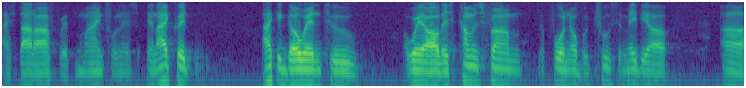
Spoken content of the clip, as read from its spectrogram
I start off with mindfulness, and I could, I could go into where all this comes from, the Four Noble Truths, and maybe I'll uh,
